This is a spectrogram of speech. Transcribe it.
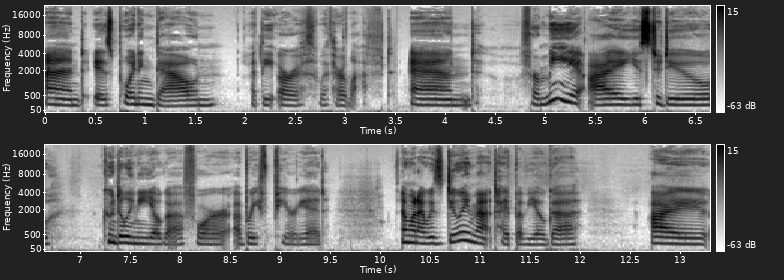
and is pointing down at the earth with her left. And for me, I used to do kundalini yoga for a brief period. And when I was doing that type of yoga, I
